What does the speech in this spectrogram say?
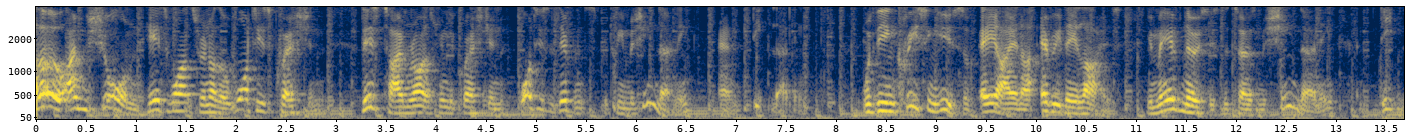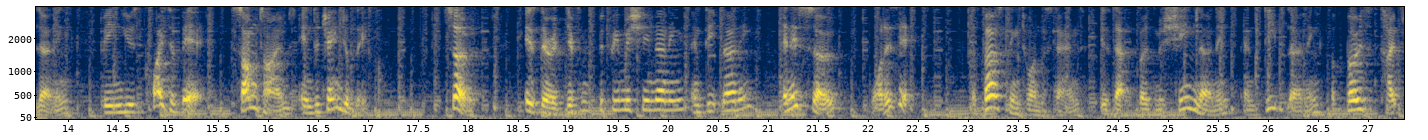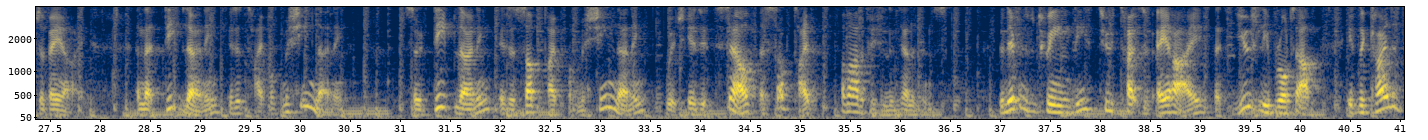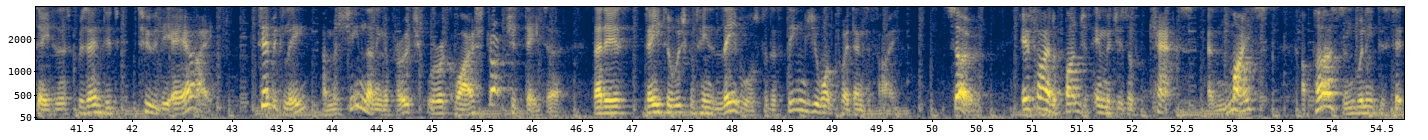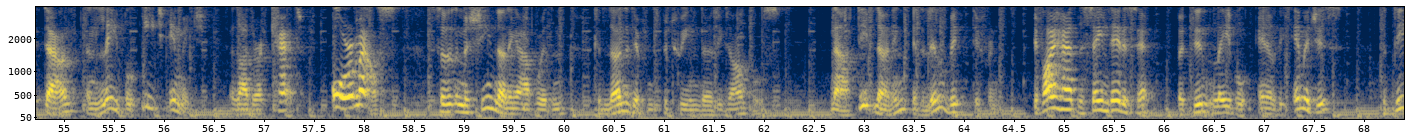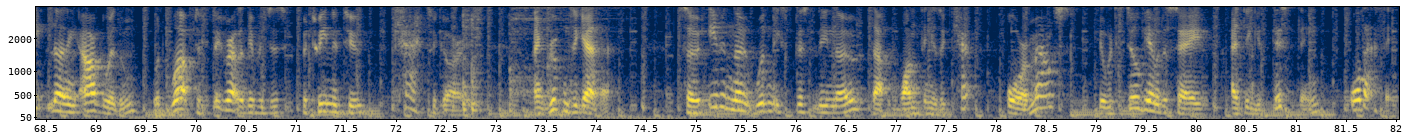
Hello, I'm Sean, here to answer another what is question. This time we're answering the question, what is the difference between machine learning and deep learning? With the increasing use of AI in our everyday lives, you may have noticed the terms machine learning and deep learning being used quite a bit, sometimes interchangeably. So, is there a difference between machine learning and deep learning? And if so, what is it? The first thing to understand is that both machine learning and deep learning are both types of AI, and that deep learning is a type of machine learning. So deep learning is a subtype of machine learning, which is itself a subtype of artificial intelligence. The difference between these two types of AI that's usually brought up is the kind of data that's presented to the AI. Typically, a machine learning approach will require structured data, that is, data which contains labels for the things you want to identify. So, if I had a bunch of images of cats and mice, a person would need to sit down and label each image as either a cat or a mouse, so that the machine learning algorithm could learn the difference between those examples. Now, deep learning is a little bit different. If I had the same dataset but didn't label any of the images, the deep learning algorithm would work to figure out the differences between the two categories and group them together. So even though it wouldn't explicitly know that one thing is a cat or a mouse, it would still be able to say, I think it's this thing or that thing.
